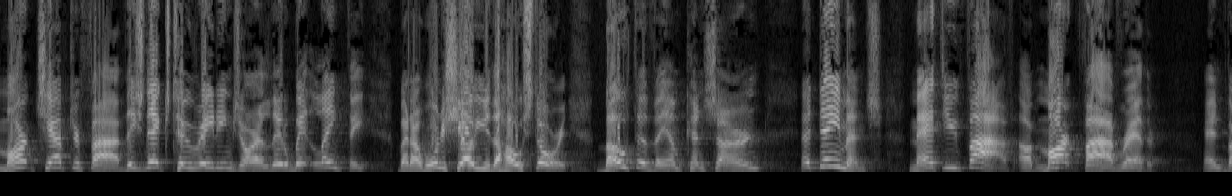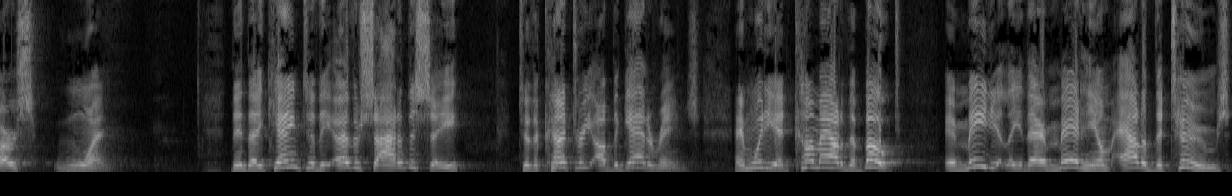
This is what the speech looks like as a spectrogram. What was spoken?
Mark chapter 5. These next two readings are a little bit lengthy, but I want to show you the whole story. Both of them concern uh, demons. Matthew 5, or uh, Mark 5 rather, and verse 1. Then they came to the other side of the sea, to the country of the Gadarenes. And when he had come out of the boat, immediately there met him out of the tombs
